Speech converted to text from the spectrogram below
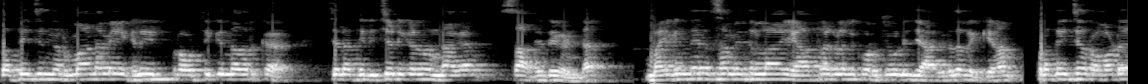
പ്രത്യേകിച്ച് നിർമ്മാണ മേഖലയിൽ പ്രവർത്തിക്കുന്നവർക്ക് ചില തിരിച്ചടികൾ ഉണ്ടാകാൻ സാധ്യതയുണ്ട്. വൈകുന്നേര സമയത്തുള്ള യാത്രകളിൽ കുറച്ചുകൂടി ജാഗ്രത വെക്കണം. പ്രത്യേകിച്ച് റോഡ്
